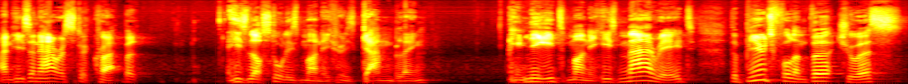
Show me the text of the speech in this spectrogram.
and he's an aristocrat, but he's lost all his money, he's gambling. He needs money. He's married the beautiful and virtuous,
